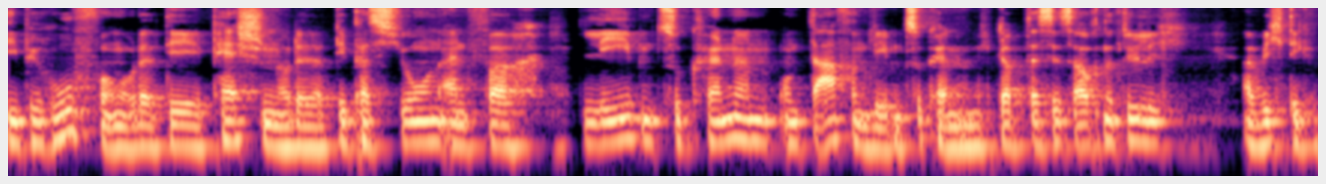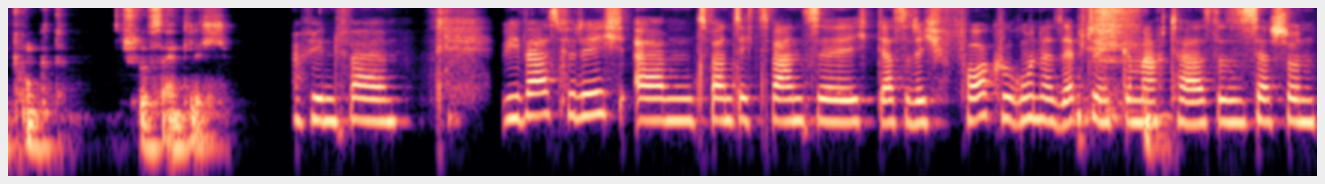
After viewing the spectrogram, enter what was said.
die Berufung oder die Passion oder die Passion einfach leben zu können und davon leben zu können. Ich glaube, das ist auch natürlich ein wichtiger Punkt, schlussendlich. Auf jeden Fall. Wie war es für dich ähm, 2020, dass du dich vor Corona selbstständig gemacht hast? Das ist ja schon,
